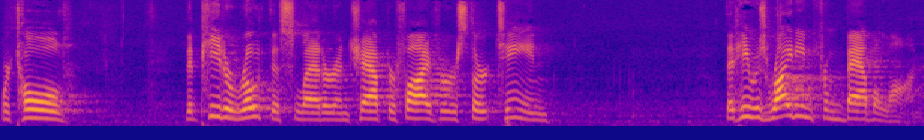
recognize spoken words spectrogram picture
We're told that Peter wrote this letter in chapter 5, verse 13, that he was writing from Babylon.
